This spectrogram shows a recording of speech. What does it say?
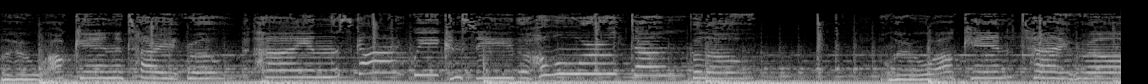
We're walking a tightrope high in the sky. We can see the whole world down below. We're walking a tightrope.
